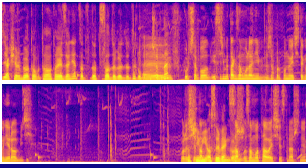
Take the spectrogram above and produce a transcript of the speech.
jak się robiło to, to, to jedzenie? Co, do, co do, do tego było potrzebne? Eee, kurczę, bo jesteśmy tak zamuleni, że proponuję ci tego nie robić. Może się tam Sashimi, ostry węgorz. zam zamotałeś się strasznie.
